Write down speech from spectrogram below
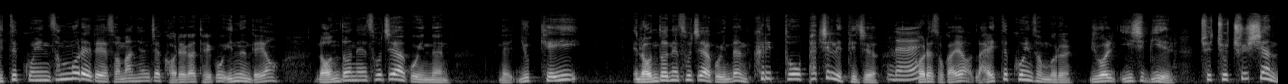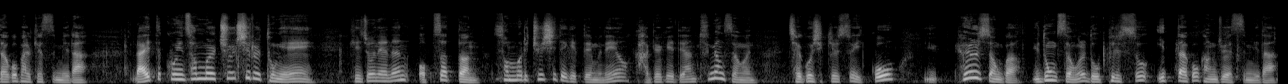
비트코인 선물에 대해서만 현재 거래가 되고 있는데요. 런던에 소재하고 있는 네, UK 런던에 소재하고 있는 Crypto Facilities 네. 거래소가요 라이트코인 선물을 6월 22일 최초 출시한다고 밝혔습니다. 라이트코인 선물 출시를 통해 기존에는 없었던 선물이 출시되기 때문에요 가격에 대한 투명성은 제고시킬 수 있고 유- 효율성과 유동성을 높일 수 있다고 강조했습니다.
